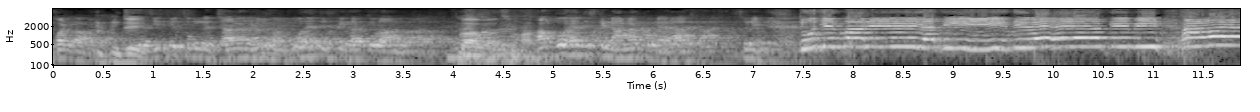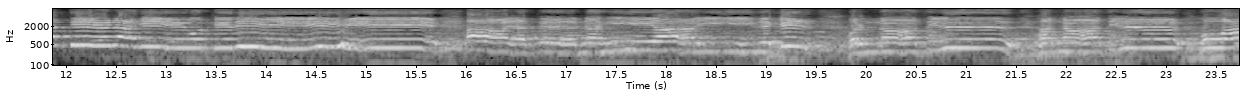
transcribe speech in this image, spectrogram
पढ़ रहा हूँ। जी। यजीद ये तुमने जाना नहीं हम वो हैं जिसके घर होता है वाह वाह हम वो हैं जिसके नाना को महराज है सुनिए। तुझे पर यजीद भी आयत नहीं उतरी। आयत नहीं आई लेकिन और नाजिल नाजिल हुआ।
